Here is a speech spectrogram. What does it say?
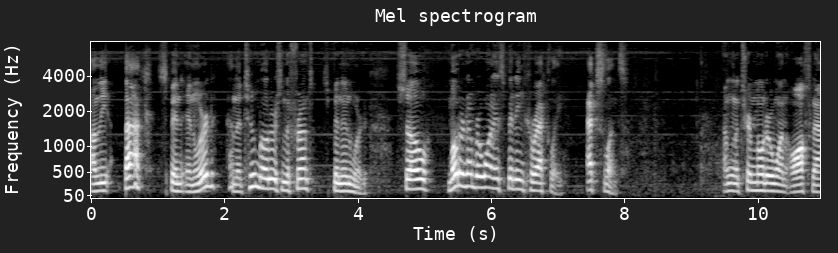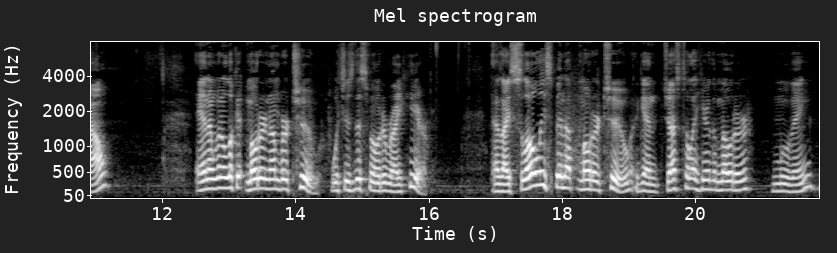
on the back spin inward and the two motors in the front spin inward. So motor number one is spinning correctly. Excellent. I'm going to turn motor one off now. And I'm going to look at motor number two, which is this motor right here. As I slowly spin up motor two, again, just till I hear the motor moving,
